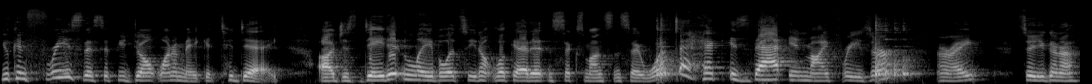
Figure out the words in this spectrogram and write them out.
You can freeze this if you don't want to make it today. Uh, just date it and label it so you don't look at it in six months and say, what the heck is that in my freezer? All right. So you're going to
